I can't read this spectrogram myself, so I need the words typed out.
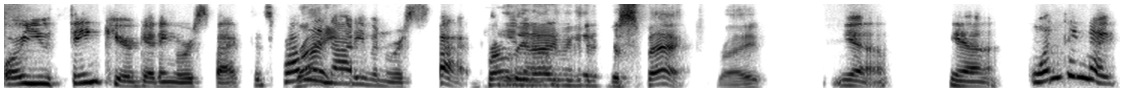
Or you think you're getting respect. It's probably right. not even respect. Probably you know? not even getting respect, right? Yeah. Yeah. One thing that,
